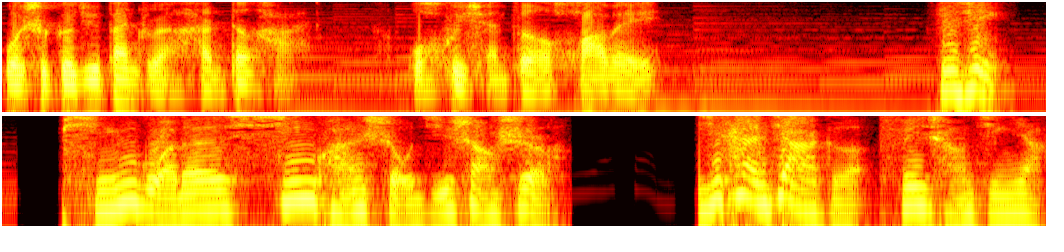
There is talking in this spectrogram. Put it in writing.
我是格局班主任韩登海，我会选择华为。最近，苹果的新款手机上市了，一看价格非常惊讶，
